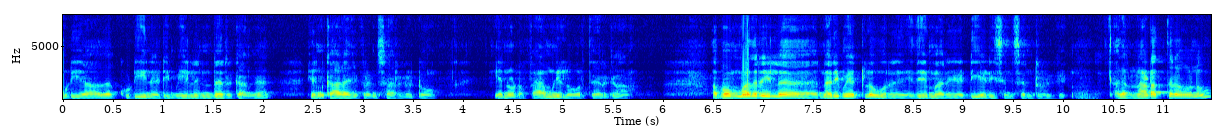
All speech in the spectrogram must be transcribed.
முடியாத குடியின் அடிமையில் நின்று இருக்காங்க. என் காலேஜ் ஃப்ரெண்ட்ஸாக இருக்கட்டும் என்னோடய ஃபேமிலியில் ஒருத்தன் இருக்கான். அப்போ மதுரையில் நரிமேட்டில் ஒரு இதே மாதிரி டிஎடிஷன் சென்டர் இருக்குது அதை நடத்துகிறவனும்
